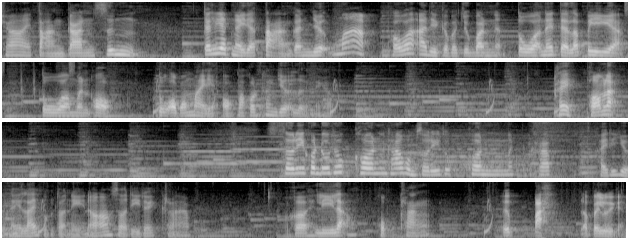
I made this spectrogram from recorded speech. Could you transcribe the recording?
ใช่ต่างกันซึ่ง จะเรียกไงจะต่างกันเยอะมาก เพราะว่าอดีตกับปัจจุบันเนี่ยตัวในแต่ละปีอะตัวมันออกตัวออกมาใหม่ออกมาค่อนข้างเยอะเลยนะครับโอเคพร้อมละสวัสดีคนดูทุกคนครับ ผมสวัสดีทุกคนนะครับ ใครที่อยู่ในไลฟ์ผมตอนนี้เนาะสวัสดีด้วยครับก็รีละหกครั้งอึ๊บไปเราไปลุยกัน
